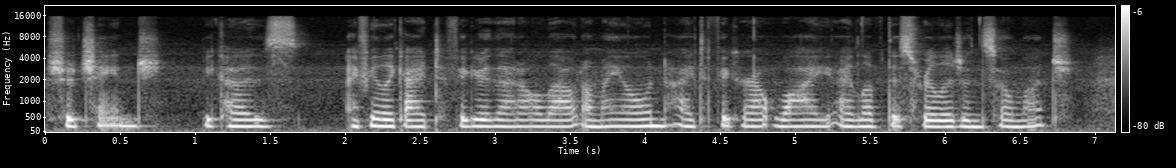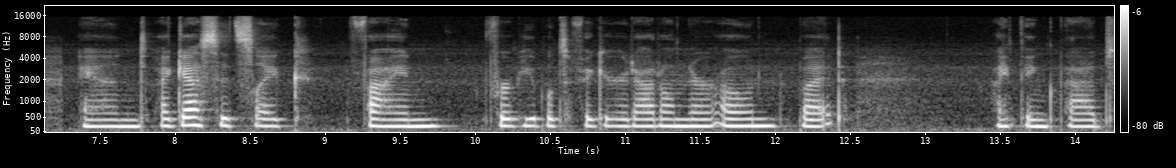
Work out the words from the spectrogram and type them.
should change. Because I feel like I had to figure that all out on my own. I had to figure out why I love this religion so much. And I guess it's like fine for people to figure it out on their own, but I think that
